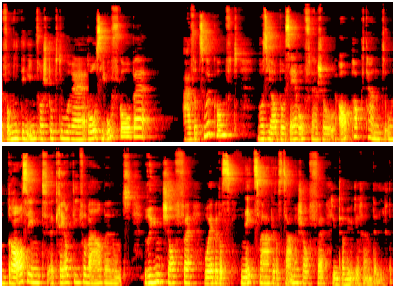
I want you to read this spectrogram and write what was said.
von Meeting-Infrastrukturen grosse Aufgaben, auch für die Zukunft, wo sie aber sehr oft auch schon angepackt haben und dran sind, kreativer werden und Räume zu schaffen, wo eben das Netzwerken, das Zusammenschaffen ermöglichen und erleichtern.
